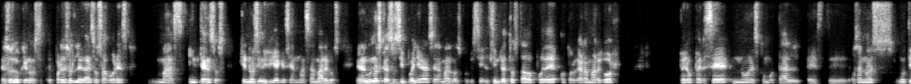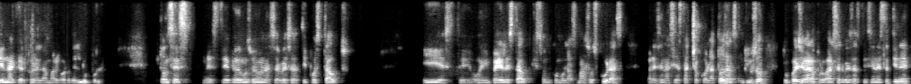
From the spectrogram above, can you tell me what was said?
Eso es lo que nos, por eso le da esos sabores más intensos, que no significa que sean más amargos. En algunos casos sí pueden llegar a ser amargos, porque el simple tostado puede otorgar amargor, pero per se no es como tal, este, o sea, no, es, no tiene nada que ver con el amargor del lúpulo. Entonces, este, podemos ver una cerveza tipo stout y este, o imperial stout, que son como las más oscuras, parecen así hasta chocolatosas. Incluso tú puedes llegar a probar cervezas que dicen, este tiene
